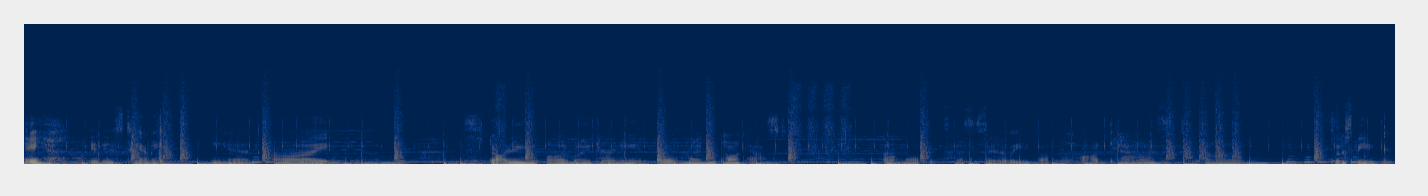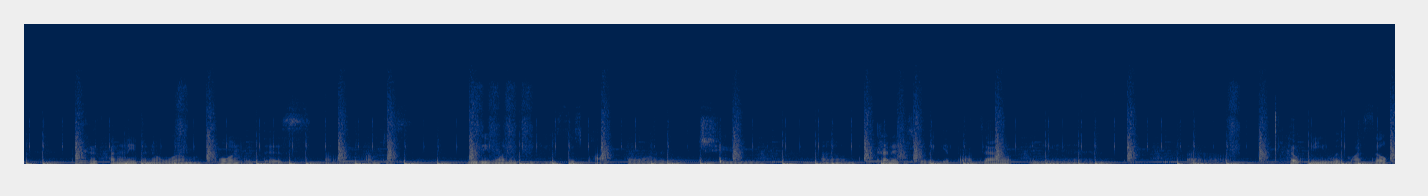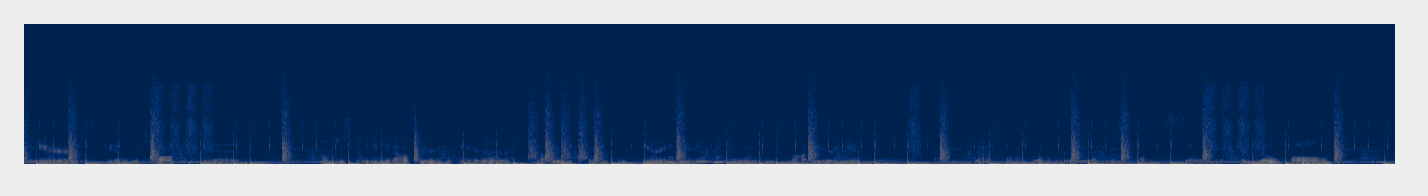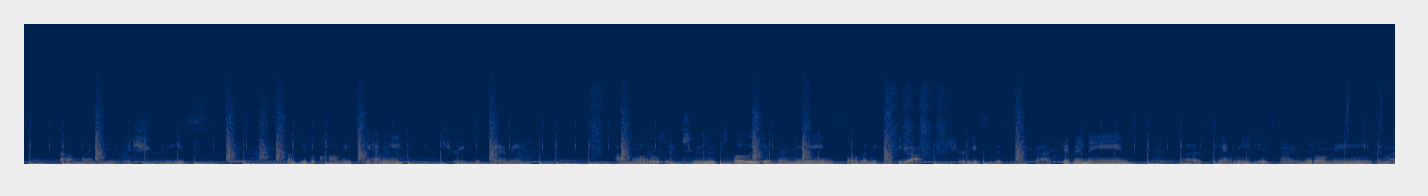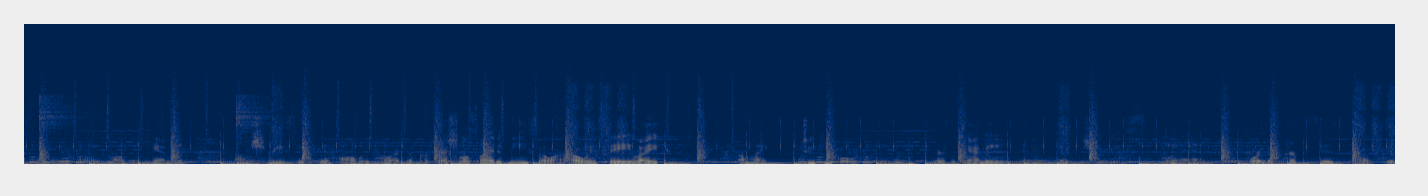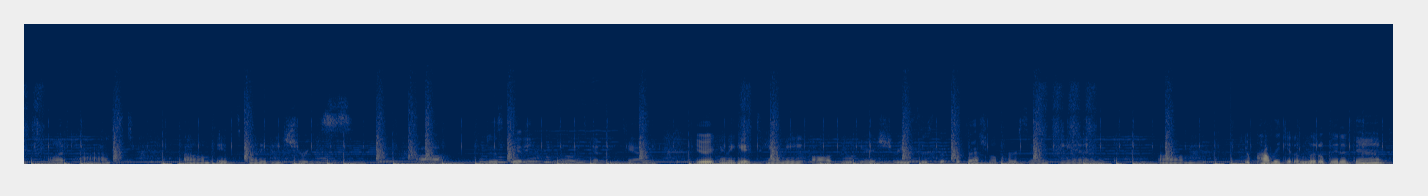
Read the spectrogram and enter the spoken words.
Hey, it is Tammy, and I am starting on my journey of my new podcast. I don't know if it's necessarily a podcast, um, so to speak, because I don't even know where I'm going with this. Um, I'm just really wanting to use this platform to um, kind of just really get thoughts out and um, help me with my self care, just be able to talk and I'm just putting it out there in the air, not really caring who's hearing it or who's not hearing it. Um, that's what I'm rolling with at this point. So, hello all. Uh, my name is Sharice. Some people call me Tammy, Sharice and Tammy. I know those are two totally different names, so let me help you out. Sharice is my God given name, uh, Tammy is my middle name, and my family has always called me Tammy um, Sharice has been always more of the professional side of me. So I always say, like, I'm like two people. There's a Tammy and then there's a Sharice. And for the purposes of this podcast, um, it's going to be Sharice. Uh, just kidding. No, it's going to be Tammy. You're going to get Tammy all through here. Sharice is the professional person, and um, you'll probably get a little bit of that.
